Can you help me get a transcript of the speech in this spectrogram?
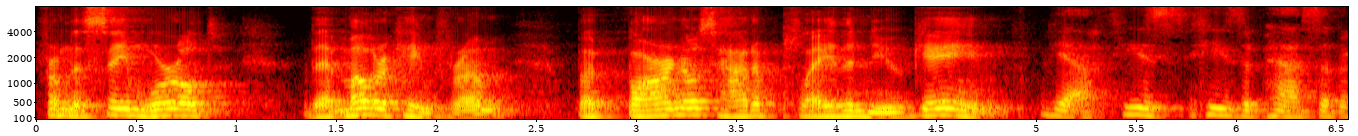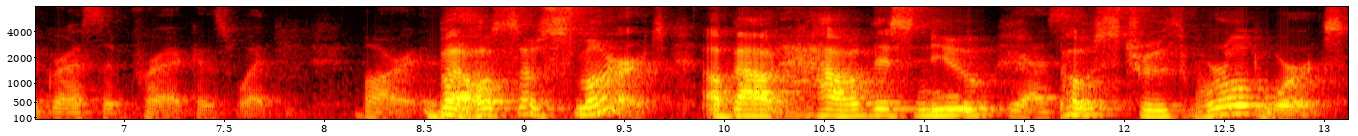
from the same world that mueller came from but barr knows how to play the new game. Yeah, he's he's a passive aggressive prick, is what Is. but also smart about how this new Yes. post-truth world works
